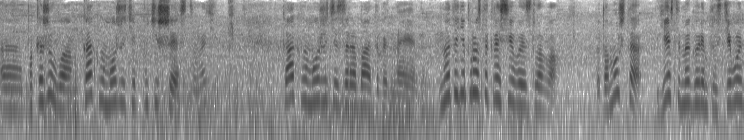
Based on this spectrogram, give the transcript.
э, покажу вам, как вы можете путешествовать, как вы можете зарабатывать на этом. Но это не просто красивые слова. Потому что, если мы говорим про сетевой,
